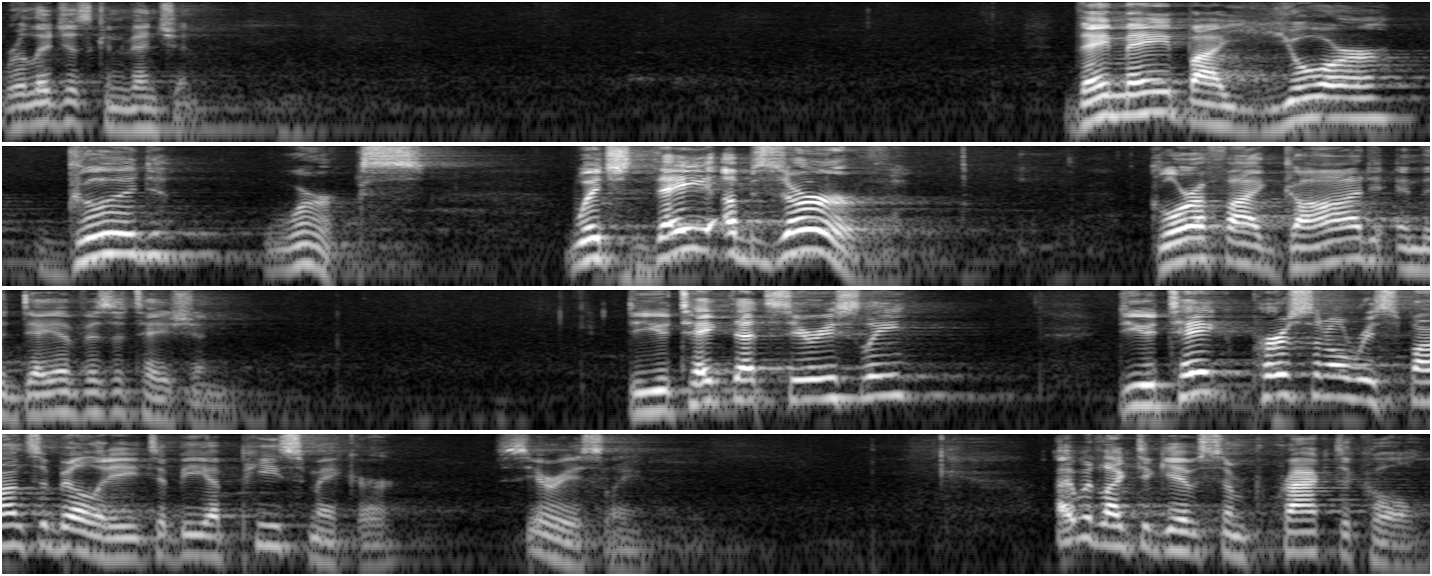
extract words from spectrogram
religious convention. They may, by your good works, which they observe, glorify God in the day of visitation. Do you take that seriously? Do you take personal responsibility to be a peacemaker seriously? I would like to give some practical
